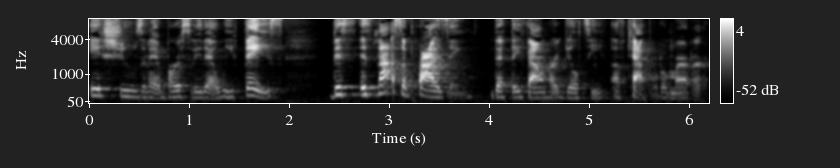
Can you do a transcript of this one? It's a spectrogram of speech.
issues and adversity that we face, this is not surprising that they found her guilty of capital murder.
